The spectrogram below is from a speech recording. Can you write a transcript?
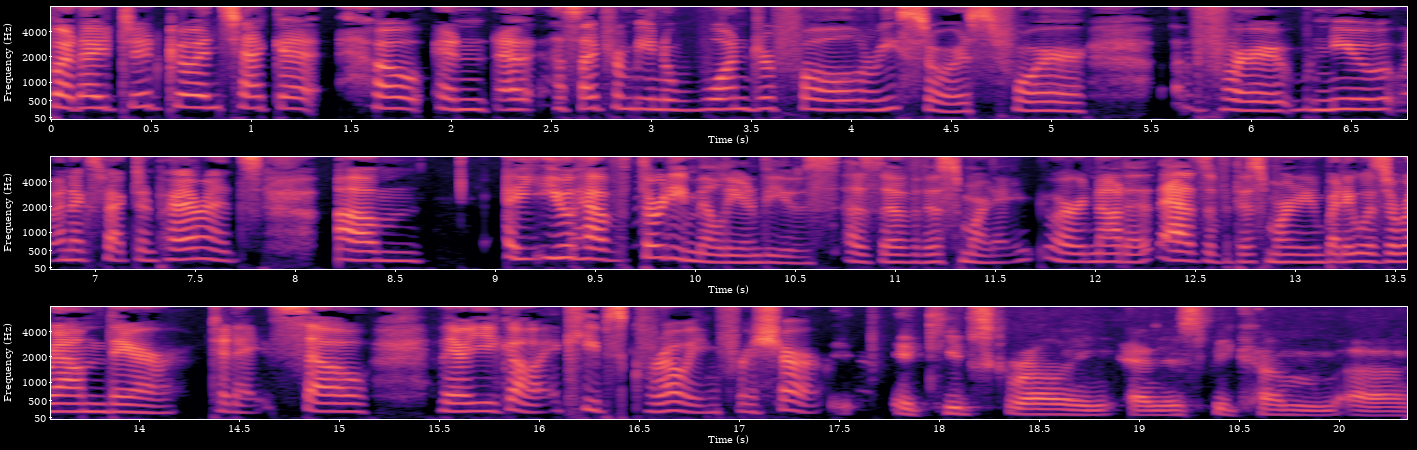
but I did go and check it out. And uh, aside from being a wonderful resource for for new and expectant parents, um, you have 30 million views as of this morning, or not as of this morning, but it was around there today. So there you go. It keeps growing for sure. It keeps growing, and it's become. Uh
